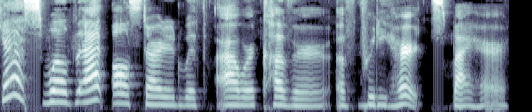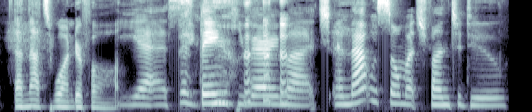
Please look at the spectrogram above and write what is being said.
Yes, well, that all started with our cover of Pretty Hurts by her. And that's wonderful. Yes. Thank Thank, you. you. very much. And that was so much fun to do.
